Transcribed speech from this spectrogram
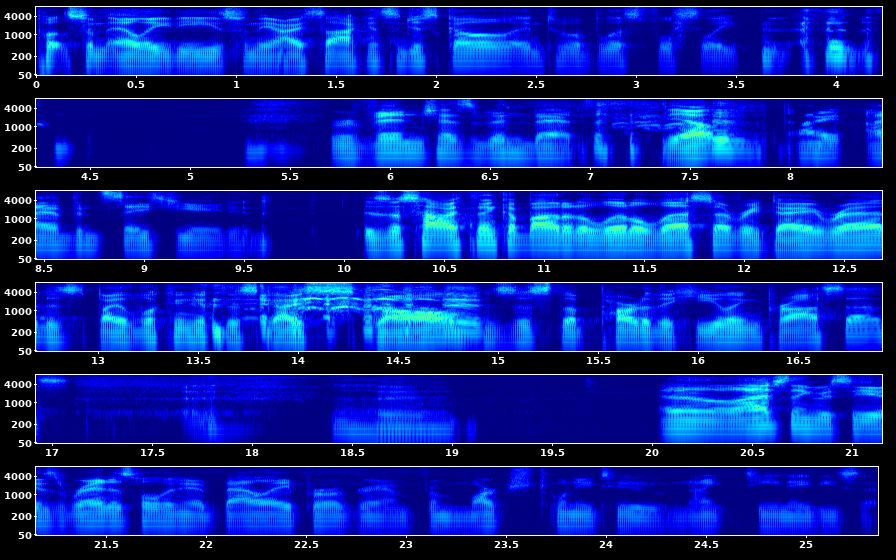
put some LEDs from the eye sockets and just go into a blissful sleep. revenge has been bet. Yep. I I have been satiated. is this how I think about it a little less every day, Red? Is by looking at this guy's skull? Is this the part of the healing process? Uh, And then the last thing we see is Red is holding a ballet program from March 22, 1987.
